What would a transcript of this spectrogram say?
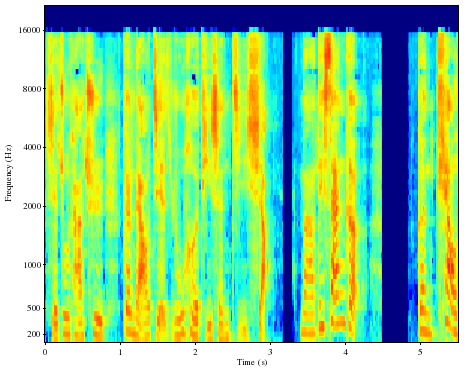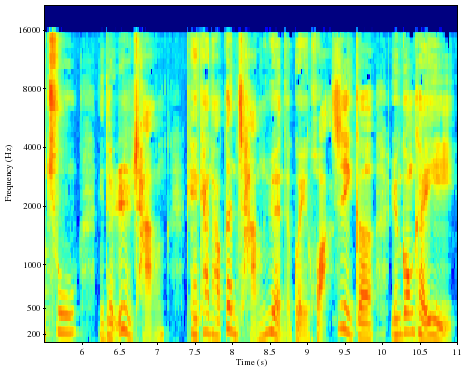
协助他去更了解如何提升绩效。那第三个，更跳出你的日常，可以看到更长远的规划，是一个员工可以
